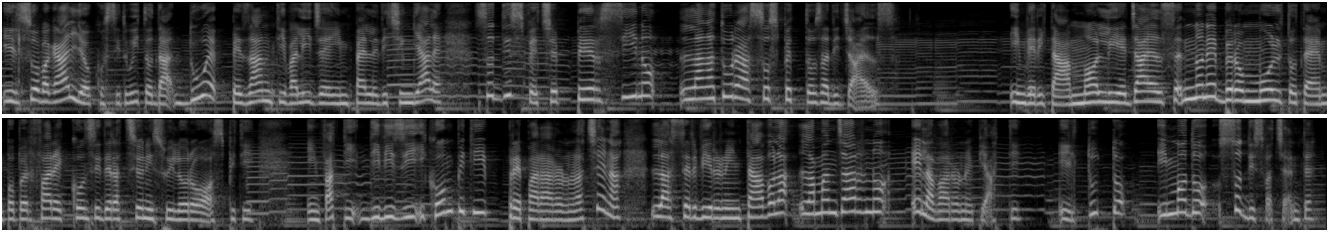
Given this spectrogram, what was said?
Il suo bagaglio, costituito da due pesanti valigie in pelle di cinghiale, soddisfece persino la natura sospettosa di Giles. In verità, Molly e Giles non ebbero molto tempo per fare considerazioni sui loro ospiti. Infatti, divisi i compiti, prepararono la cena, la servirono in tavola, la mangiarono e lavarono i piatti. Il tutto in modo soddisfacente.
